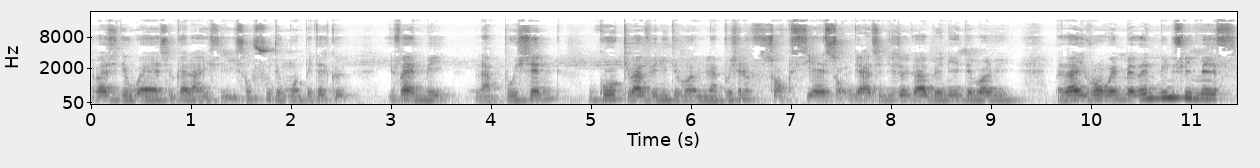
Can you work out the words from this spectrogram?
elle va se dire, ouais, ce gars-là, il s'en fout de moi. Peut-être qu'il va aimer la prochaine go qui va venir devant lui, la prochaine sorcière, son gars, c'est qui va venir devant lui. Maintenant, ils vont, ouais, mais une fille mince.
